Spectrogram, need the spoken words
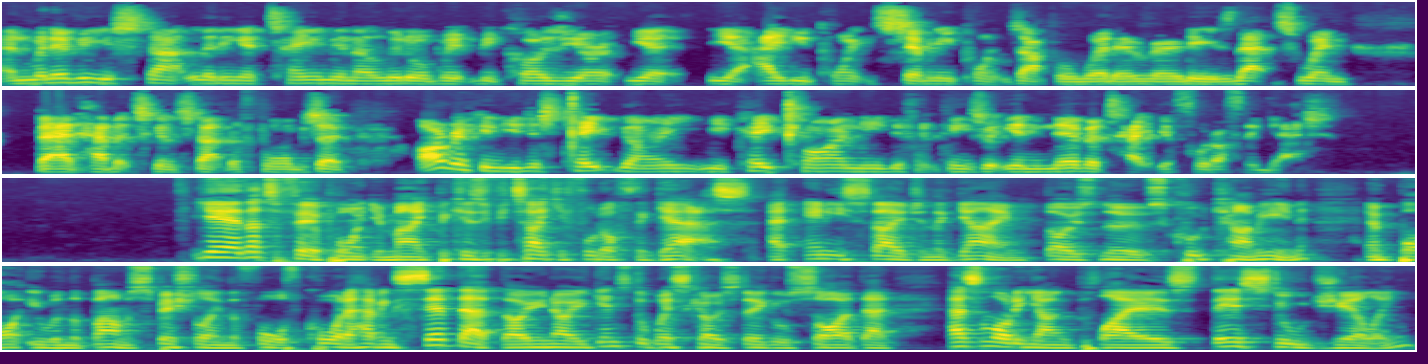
And whenever you start letting a team in a little bit because you're you're, you're 80 points, 70 points up, or whatever it is, that's when bad habits can start to form. So I reckon you just keep going, you keep trying new different things, but you never take your foot off the gas. Yeah, that's a fair point you make because if you take your foot off the gas at any stage in the game, those nerves could come in and bite you in the bum, especially in the fourth quarter. Having said that, though, you know, against the West Coast Eagles side that has a lot of young players, they're still gelling.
